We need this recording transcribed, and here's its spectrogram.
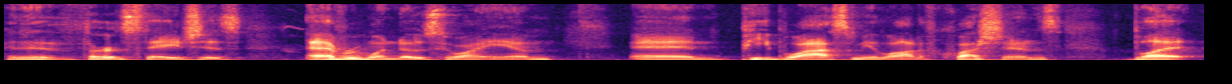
And then the third stage is everyone knows who I am, and people ask me a lot of questions, but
